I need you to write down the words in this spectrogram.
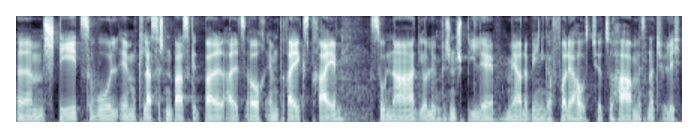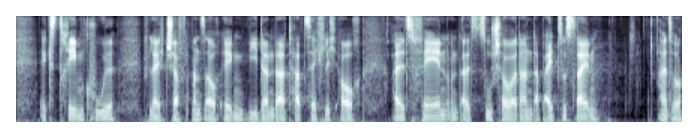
ähm, steht, sowohl im klassischen Basketball als auch im 3x3 so nah die Olympischen Spiele mehr oder weniger vor der Haustür zu haben, ist natürlich extrem cool. Vielleicht schafft man es auch irgendwie dann da tatsächlich auch als Fan und als Zuschauer dann dabei zu sein. Also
